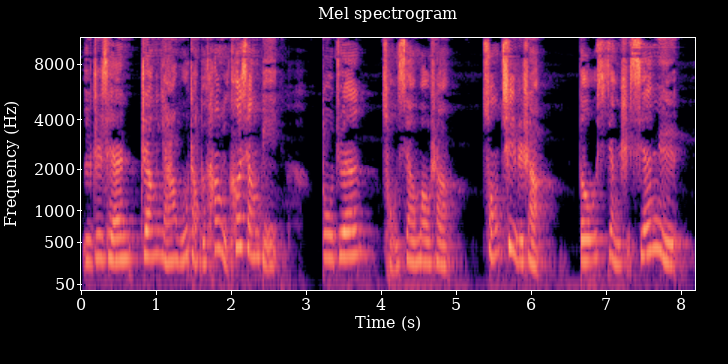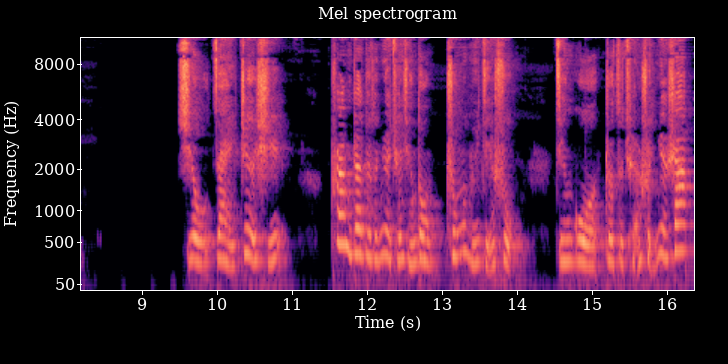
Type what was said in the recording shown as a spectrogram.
与之前张牙舞爪的汤宇科相比，杜鹃从相貌上、从气质上都像是仙女。就在这时，Prime 战队的虐拳行动终于结束。经过这次泉水虐杀，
